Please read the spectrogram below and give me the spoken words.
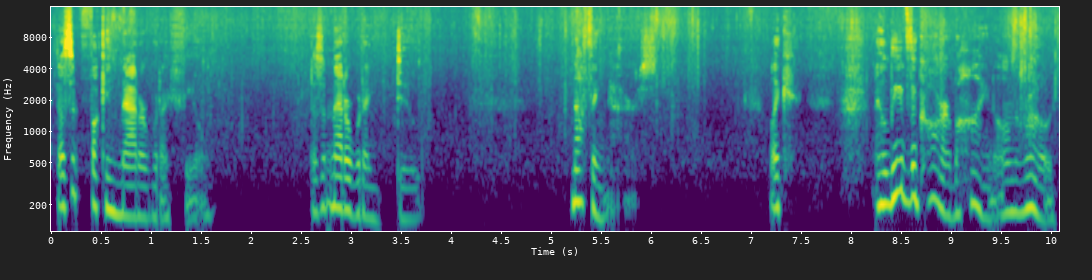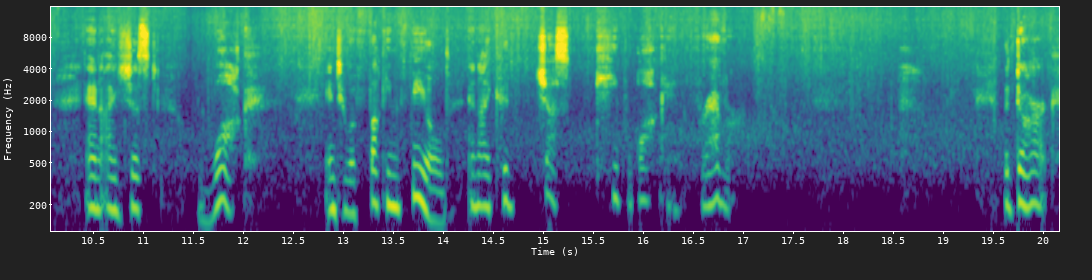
It doesn't fucking matter what I feel. It doesn't matter what I do. Nothing matters. Like, I leave the car behind on the road and I just walk into a fucking field and I could just keep walking forever. The dark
